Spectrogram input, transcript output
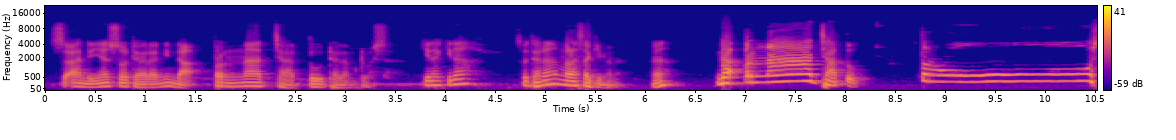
Seandainya saudara ini tidak pernah jatuh dalam dosa. Kira-kira saudara merasa gimana? Hah? Nggak pernah jatuh. Terus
